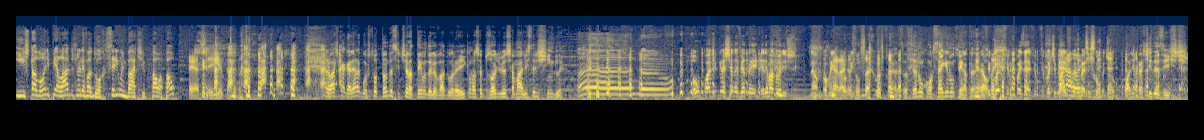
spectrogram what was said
e Stallone pelados no elevador seria um embate pau a pau? É, seria, cara. Cara, eu acho que a galera gostou tanto desse tiratema do elevador aí que o nosso episódio devia se chamar a lista de Schindler. Ah. Ou pode crescer na venda elevadores. Não, ficou ruim. Caralho, ficou não ruim. sabe. É, Se você não consegue, não tenta. É, Ficou, ficou- pois é, ficou, ficou Tibério, ficou Tibério. Desculpa, desculpa. Podcast existe.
